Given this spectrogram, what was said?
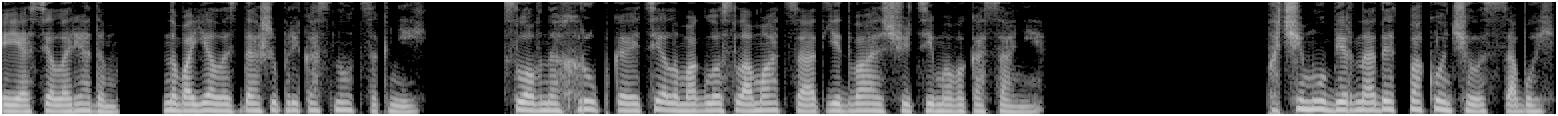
Я села рядом, но боялась даже прикоснуться к ней, словно хрупкое тело могло сломаться от едва ощутимого касания. Почему Бернадет покончила с собой?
